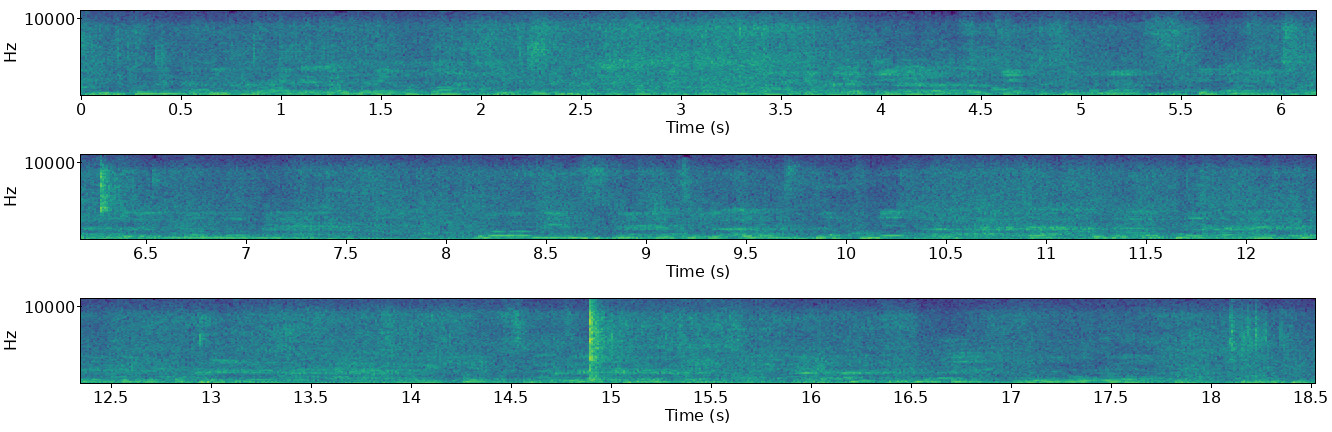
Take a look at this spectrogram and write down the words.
He's going to be driving over him a lot. He's going to have to in from the side if he has any hope of getting some of that spinny action out of low man. Low Low Man's specialty is the pit. Without a pit, he's pretty good at the pin. Getting some good testing. And if he can prevent Ill Will from causing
